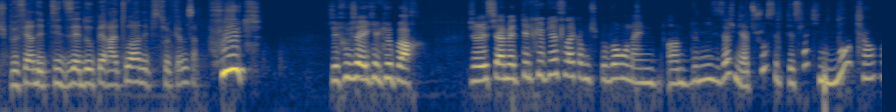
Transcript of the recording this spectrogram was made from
Tu peux faire des petites aides opératoires, des petits trucs comme ça. Flûte J'ai cru que j'allais quelque part. J'ai réussi à mettre quelques pièces là, comme tu peux voir, on a une- un demi-visage, mais il y a toujours cette pièce-là qui nous manque. hein.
